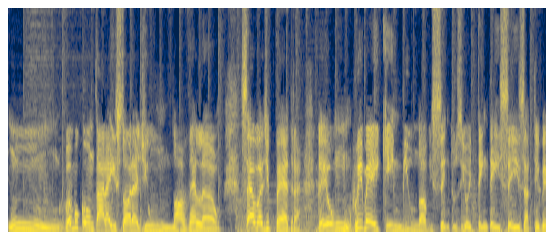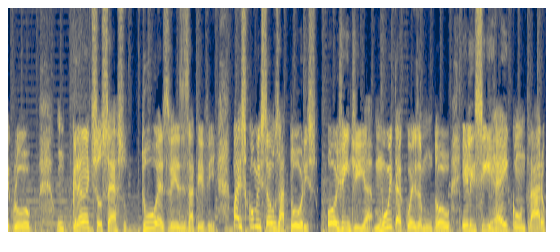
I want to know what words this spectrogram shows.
Hum, vamos contar a história de um novelão. Selva de Pedra ganhou um remake em 1986 na TV Globo. Um grande sucesso duas vezes a TV. Mas como estão os atores? Hoje em dia, muita coisa mudou, eles se reencontraram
